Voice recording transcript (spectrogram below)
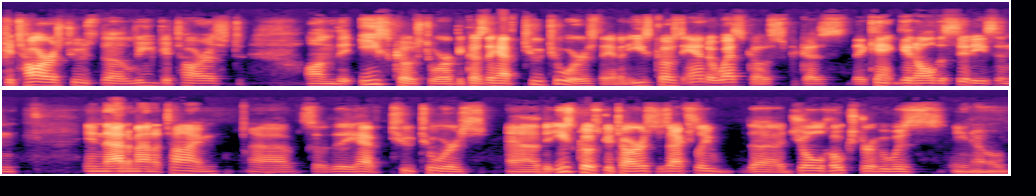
guitarist who's the lead guitarist on the East Coast tour because they have two tours. They have an East Coast and a West Coast because they can't get all the cities in in that amount of time. Uh, so they have two tours. Uh, the East Coast guitarist is actually uh, Joel Hoekstra, who was you know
